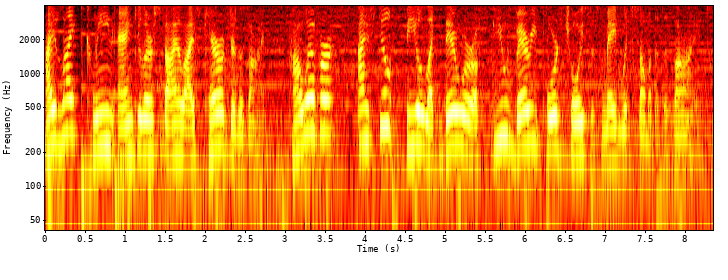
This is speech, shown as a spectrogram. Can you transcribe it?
I like clean, angular, stylized character design. However, I still feel like there were a few very poor choices made with some of the designs.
